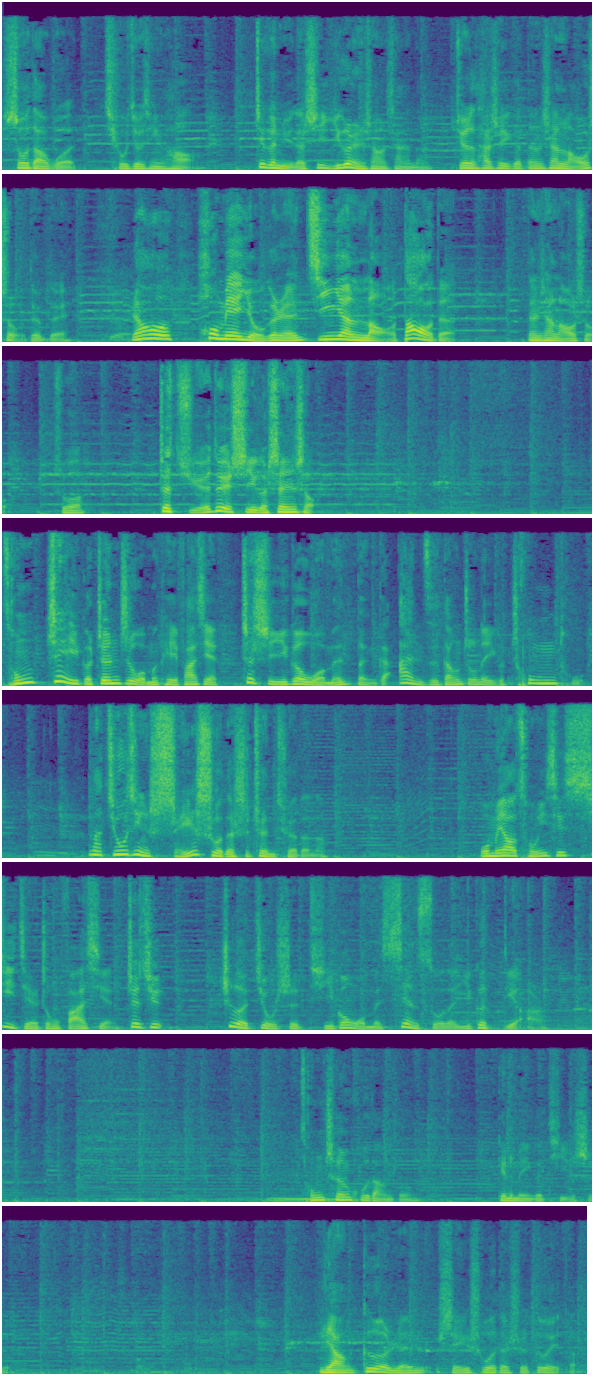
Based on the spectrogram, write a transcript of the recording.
收到过求救信号。这个女的是一个人上山的，觉得她是一个登山老手，对不对？对。然后后面有个人经验老道的登山老手说，这绝对是一个身手。从这个争执我们可以发现，这是一个我们本个案子当中的一个冲突。那究竟谁说的是正确的呢？我们要从一些细节中发现，这就。这就是提供我们线索的一个点儿。从称呼当中，给你们一个提示：两个人谁说的是对的？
